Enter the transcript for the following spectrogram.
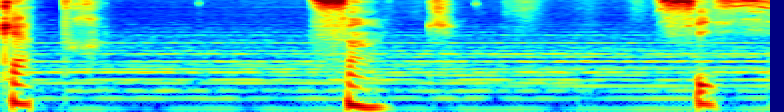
4, 5, 6,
